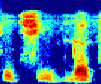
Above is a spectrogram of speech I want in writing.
you, Jesus.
